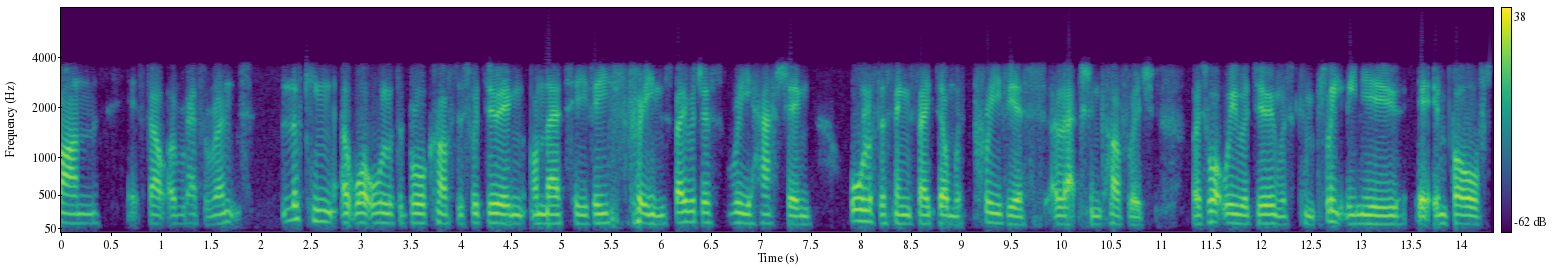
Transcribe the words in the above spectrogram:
fun, it felt irreverent. Looking at what all of the broadcasters were doing on their TV screens, they were just rehashing all of the things they'd done with previous election coverage. Whereas what we were doing was completely new. It involved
